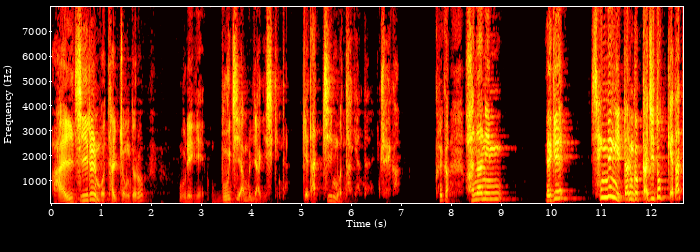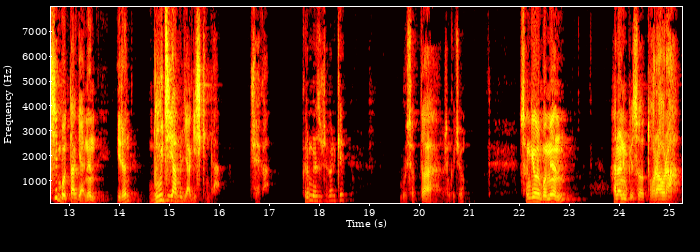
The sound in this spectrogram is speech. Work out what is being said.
알지를 못할 정도로 우리에게 무지함을 야기시킨다. 깨닫지 못하게 한다. 죄가. 그러니까 하나님에게 생명이 있다는 것까지도 깨닫지 못하게 하는 이런 무지함을 야기시킨다. 죄가. 그런 면에서 죄가 이렇게 무섭다. 그런 거죠. 성경을 보면 하나님께서 돌아오라.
